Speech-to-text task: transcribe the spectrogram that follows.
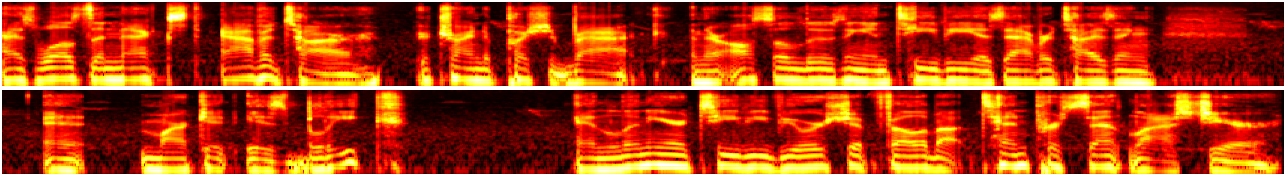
as well as the next Avatar. They're trying to push it back, and they're also losing in TV as advertising and market is bleak, and linear TV viewership fell about ten percent last year.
